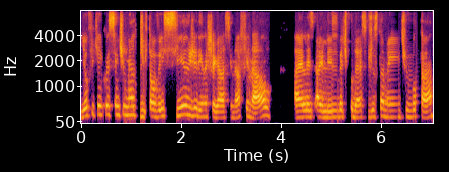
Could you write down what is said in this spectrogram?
E eu fiquei com esse sentimento de que talvez se a Angelina chegasse na final, a, Elis a Elizabeth pudesse justamente votar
